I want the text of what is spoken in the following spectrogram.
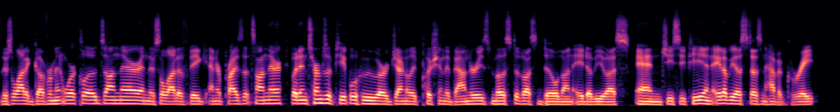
There's a lot of government workloads on there, and there's a lot of big enterprise that's on there. But in terms of people who are generally pushing the boundaries, most of us build on AWS and GCP, and AWS doesn't have a great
